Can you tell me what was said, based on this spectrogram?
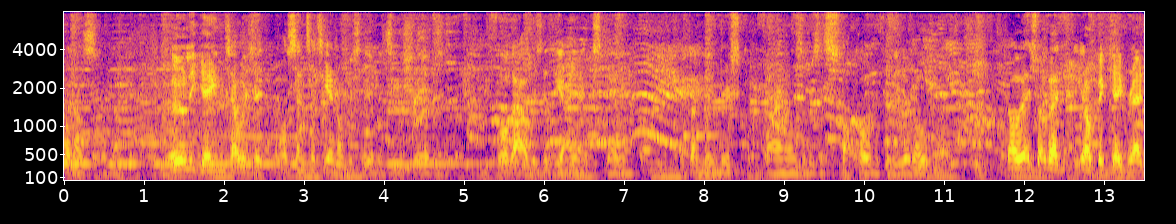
what else? Early games, I was at, well, Saint Etienne, obviously, on the t-shirt. Before that, I was at the Ajax game. I've done numerous cup finals. I was in Stockholm for the Europa. So it's sort of a you know big game red,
